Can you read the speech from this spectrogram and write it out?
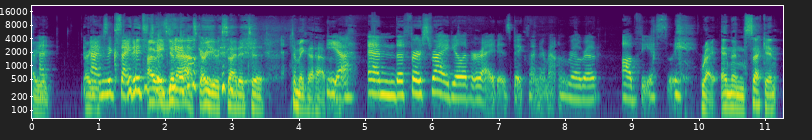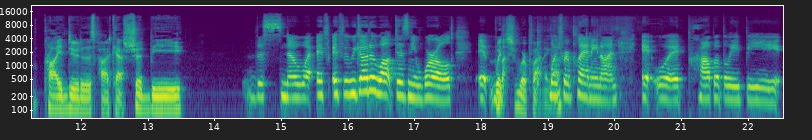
Are you? I, are you I'm excited to I was going to ask, are you excited to to make that happen? Yeah. And the first ride you'll ever ride is Big Thunder Mountain Railroad obviously. Right. And then second, probably due to this podcast, should be the Snow White. If if we go to Walt Disney World, it which we're planning, which on. we're planning on, it would probably be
